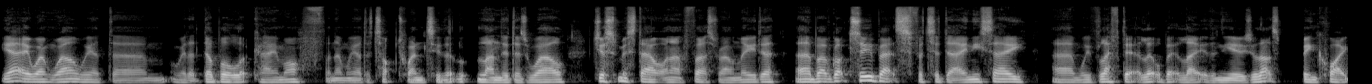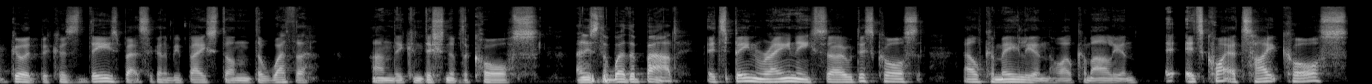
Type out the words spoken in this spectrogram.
Yeah, it went well. We had um, we had a double that came off, and then we had a top twenty that landed as well. Just missed out on our first round leader, uh, but I've got two bets for today. And you say um, we've left it a little bit later than usual. That's been quite good because these bets are going to be based on the weather and the condition of the course. And is the weather bad? It's been rainy, so this course, El Chameleon or El Chameleon, it's quite a tight course,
